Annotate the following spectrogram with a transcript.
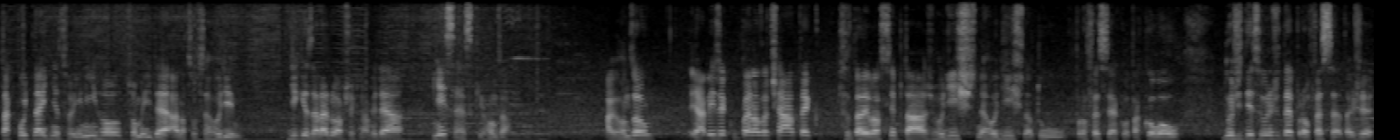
tak pojď najít něco jiného, co mi jde a na co se hodím. Díky za radu a všechna videa. Měj se hezky, Honza. A Honzo, já bych řekl úplně na začátek, se tady vlastně ptáš, hodíš, nehodíš na tu profesi jako takovou. Důležité je si že to je profese, takže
